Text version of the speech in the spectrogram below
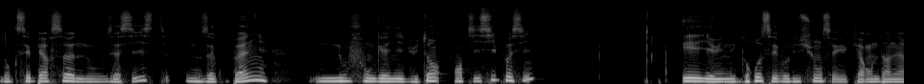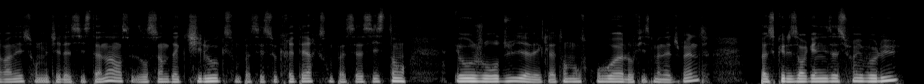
Donc ces personnes nous assistent, nous accompagnent, nous font gagner du temps, anticipent aussi. Et il y a eu une grosse évolution ces 40 dernières années sur le métier d'assistanat. Hein. C'est des anciens dactylo qui sont passés secrétaires, qui sont passés assistants, et aujourd'hui avec la tendance qu'on voit à l'office management, parce que les organisations évoluent,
